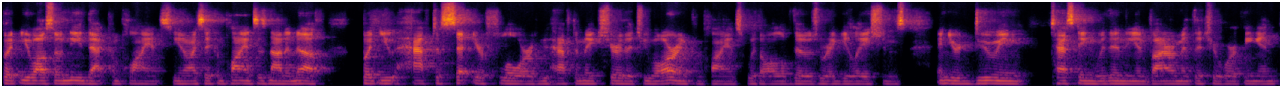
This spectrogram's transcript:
But you also need that compliance. You know i say compliance is not enough but you have to set your floor. You have to make sure that you are in compliance with all of those regulations and you're doing testing within the environment that you're working in.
